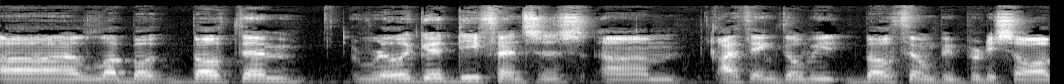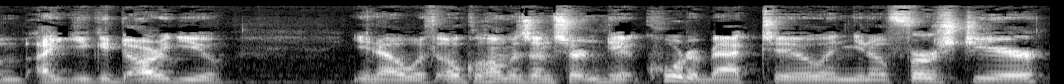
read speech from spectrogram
Uh, love both both them. Really good defenses. Um, I think they'll be both them will be pretty solid. I, you could argue, you know, with Oklahoma's uncertainty at quarterback too, and you know, first year,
